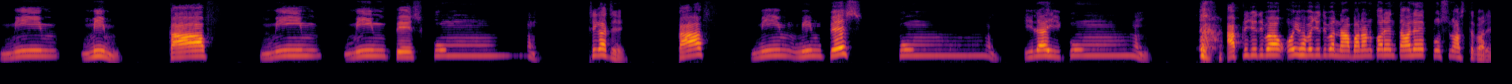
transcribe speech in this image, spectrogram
মিম মিম। কাফ, মিম মিম, পেশ, কুম। ঠিক আছে? কাফ, মিম মিম পেশ, কুম, ইলাইকুম। আপনি যদি বা ওইভাবে যদি বা না বানান করেন, তাহলে প্রশ্ন আসতে পারে।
